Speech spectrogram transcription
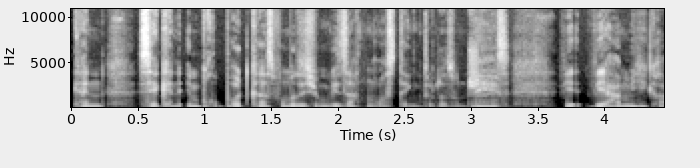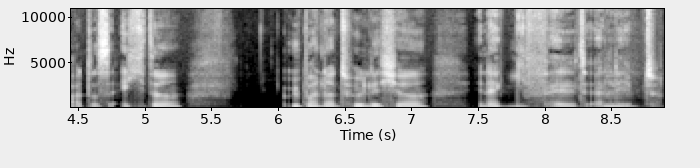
Kein, ist ja kein Impro-Podcast, wo man sich irgendwie Sachen ausdenkt oder so ein nee. Scheiß. Wir, wir haben hier gerade das echte übernatürliche Energiefeld erlebt.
